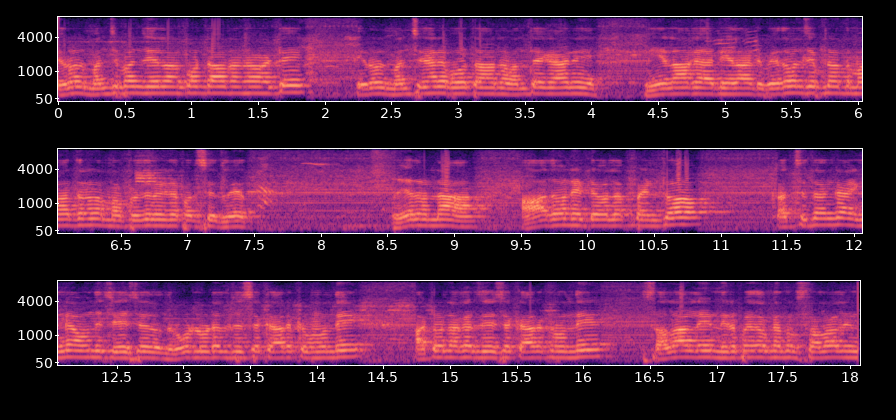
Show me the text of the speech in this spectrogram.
ఈరోజు మంచి పని చేయాలనుకుంటా ఉన్నాం కాబట్టి ఈరోజు మంచిగానే పోతా ఉన్నాం. అంతేగాని నీలాగా నీలాంటి విధవలు చెప్పినంత మాత్రం మా ప్రజలు వినే పరిస్థితి లేదు. ఏదన్నా ఆధోని డెవలప్మెంట్లో ఖచ్చితంగా ఇంకా ఉంది చేసేది ఉంది. రోడ్లు ఉడలు చేసే కార్యక్రమం ఉంది ఆటో నగర్ చేసే కార్యక్రమం ఉంది. స్థలాలు లేని నిరుపేదలకు స్థలాలు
